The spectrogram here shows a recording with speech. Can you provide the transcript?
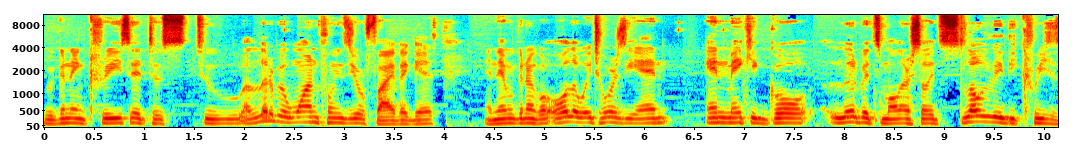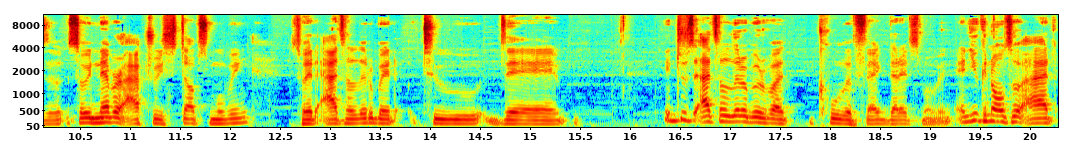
we're gonna increase it to to a little bit 1.05 I guess. And then we're gonna go all the way towards the end and make it go a little bit smaller so it slowly decreases so it never actually stops moving. So it adds a little bit to the it just adds a little bit of a cool effect that it's moving. And you can also add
